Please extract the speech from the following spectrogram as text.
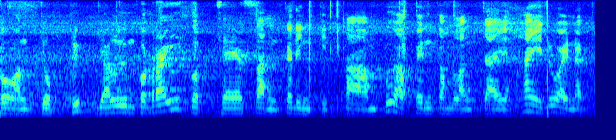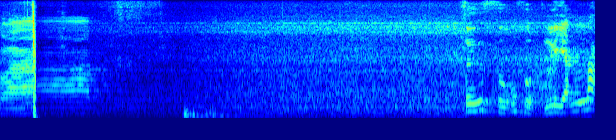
ก่อนจบคลิปอย่าลืมกดไลค์กดแชร์สั่นกระดิ่งติดตามเพื่อเป็นกำลังใจให้ด้วยนะครับ ซื้อสูงสุดเหรียญละ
